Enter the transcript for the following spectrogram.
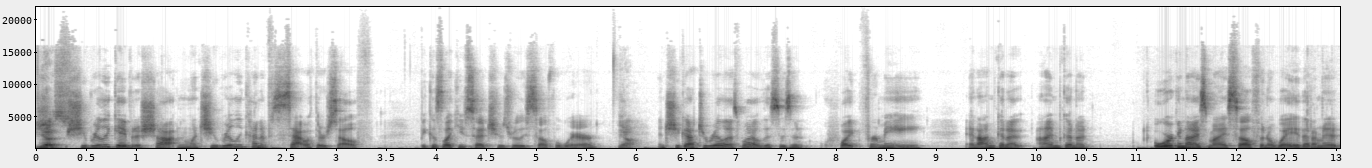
She, Yes. She really gave it a shot. And when she really kind of sat with herself, because like you said, she was really self aware Yeah. and she got to realize wow this isn't quite for me and i'm gonna i'm gonna organize myself in a way that i'm gonna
